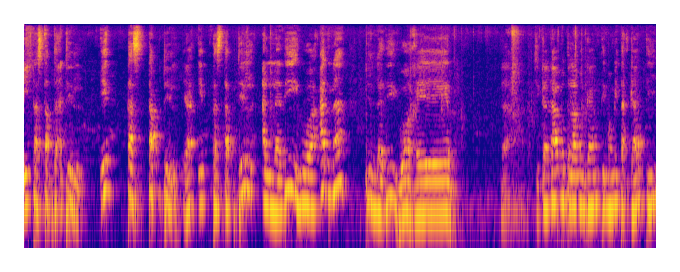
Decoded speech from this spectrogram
Itas tabdil itas tabdil ya itas tabdil alladhi huwa adna billadhi huwa khair. Ya, jika kamu telah mengganti meminta ganti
